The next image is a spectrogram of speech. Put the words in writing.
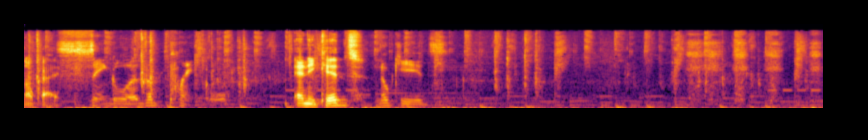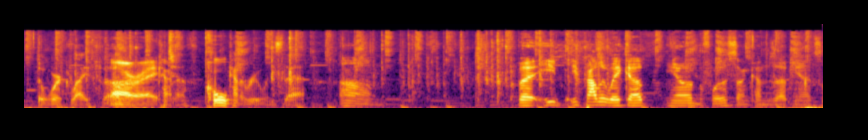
Okay. single as a Pringle. Any kids? No kids. The work life. Uh, All right. Kind of Cool. kind of ruins that. Um. But he he'd probably wake up, you know, before the sun comes up. You know, it's,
